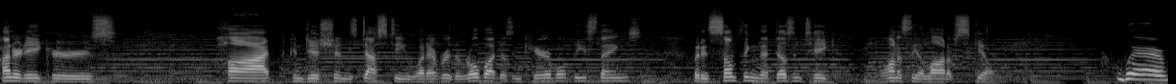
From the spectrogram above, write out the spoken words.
100 acres, hot conditions, dusty, whatever. The robot doesn't care about these things, but it's something that doesn't take, honestly, a lot of skill. We're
